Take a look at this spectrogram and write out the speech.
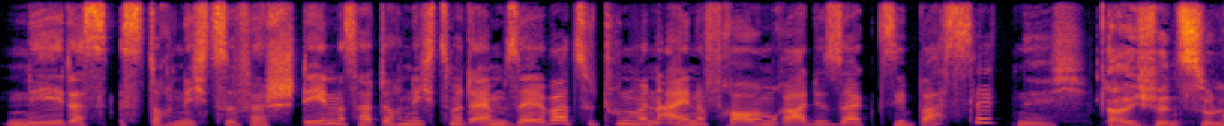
Nee, das ist doch nicht zu verstehen. Das hat doch nichts mit einem selber zu tun, wenn eine Frau im Radio sagt, sie bastelt nicht. Aber ich finde es so Und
